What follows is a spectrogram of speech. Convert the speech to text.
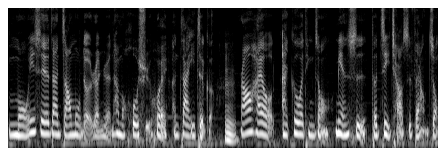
某一些在招募的人员，他们或许会很在意这个。嗯，然后还有，哎，各位听众，面试的技巧是非常重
